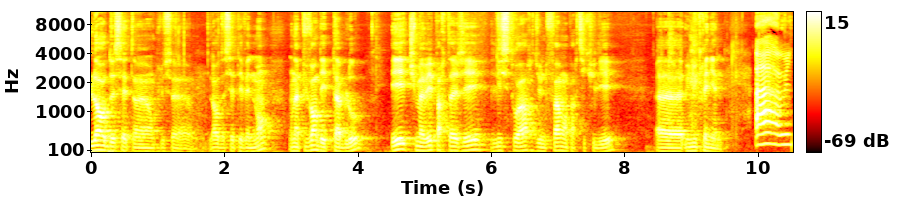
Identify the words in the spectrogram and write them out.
lors de cette euh, en plus euh, lors de cet événement, on a pu voir des tableaux et tu m'avais partagé l'histoire d'une femme en particulier, euh, une ukrainienne. Ah oui,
